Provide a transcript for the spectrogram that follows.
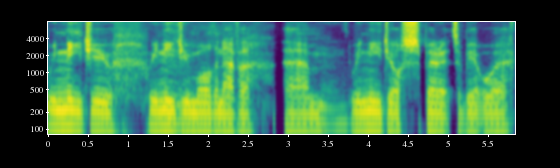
we need you we need mm. you more than ever. Um, mm. We need your spirit to be at work.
